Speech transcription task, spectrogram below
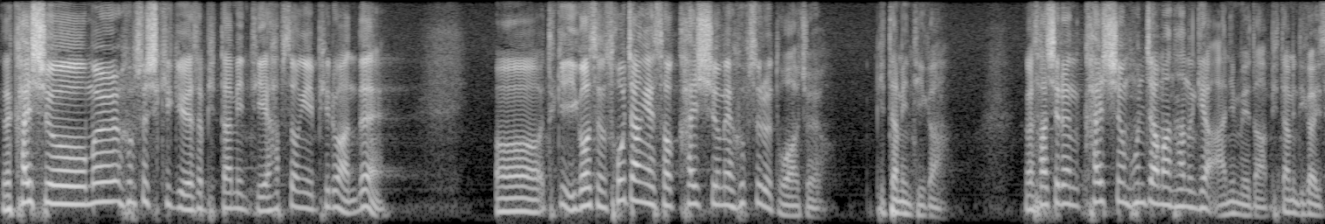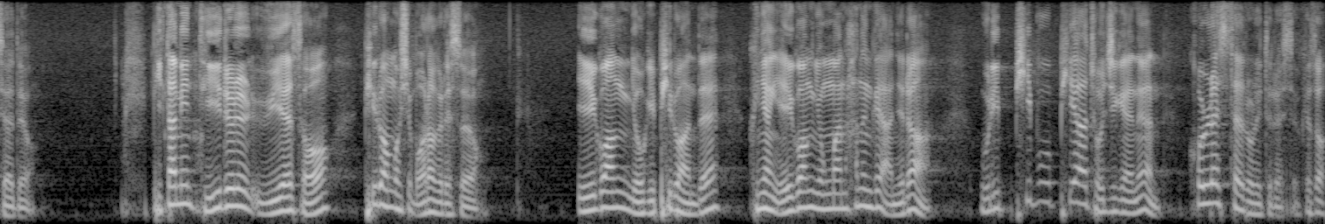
그래서 칼슘을 흡수시키기 위해서 비타민 D의 합성이 필요한데 어, 특히 이것은 소장에서 칼슘의 흡수를 도와줘요. 비타민 D가. 그러니까 사실은 칼슘 혼자만 하는 게 아닙니다. 비타민 D가 있어야 돼요. 비타민 D를 위해서 필요한 것이 뭐라 그랬어요? 일광욕이 필요한데 그냥 일광욕만 하는 게 아니라 우리 피부 피하 조직에는 콜레스테롤이 들어있어요. 그래서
